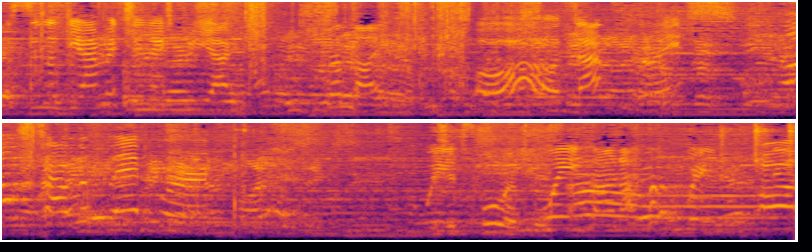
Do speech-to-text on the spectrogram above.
Да се надяваме, че нещо яко. О, that's nice. Salt and pepper. Is it full of Wait, Anna, wait. Oh,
